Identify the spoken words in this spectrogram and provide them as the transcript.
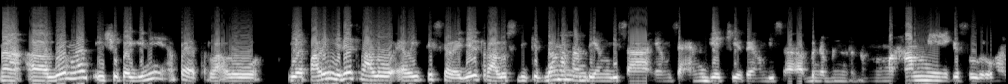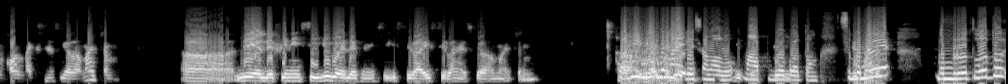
Nah, uh, gue ngeliat isu kayak gini apa ya terlalu ya paling jadi terlalu elitis kali ya, jadi terlalu sedikit banget hmm. nanti yang bisa yang bisa engage gitu, yang bisa benar-benar memahami keseluruhan konteksnya segala macam. Uh, dia definisi juga definisi istilah-istilahnya segala macam. Tapi uh, gue ya, sama lo, gitu. maaf gue potong. Sebenarnya menurut lo tuh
